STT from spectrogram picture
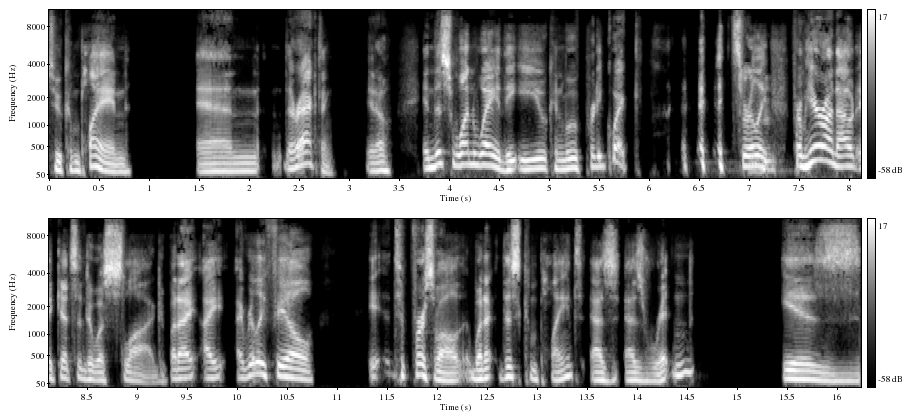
to complain, and they're acting. You know, in this one way, the EU can move pretty quick. it's really Mhm. from here on out, it gets into a slog. But I, I, I really feel, it, to, first of all, what this complaint as as written is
